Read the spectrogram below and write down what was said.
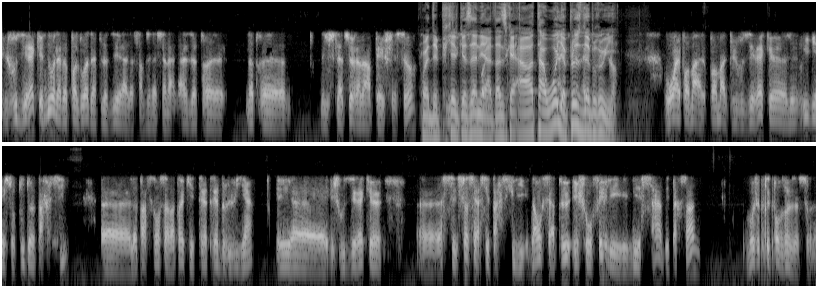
je vous dirais que nous, on n'avait pas le droit d'applaudir à l'Assemblée nationale. Hein. Notre, notre euh, législature avait empêché ça. Oui, depuis quelques années. Tandis qu'à Ottawa, il y a plus de bruit. Oui, pas mal, pas mal. Puis je vous dirais que le bruit vient surtout d'un parti, euh, le Parti conservateur, qui est très, très bruyant. Et je vous dirais que ça, c'est assez particulier. Donc, ça peut échauffer les, les sangs des personnes. Moi, j'ai peut-être pas besoin de ça. Là.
